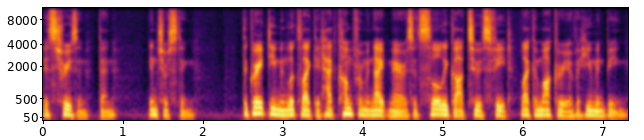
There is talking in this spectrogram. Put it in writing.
It's treason, then. Interesting. The great demon looked like it had come from a nightmare as it slowly got to his feet, like a mockery of a human being.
